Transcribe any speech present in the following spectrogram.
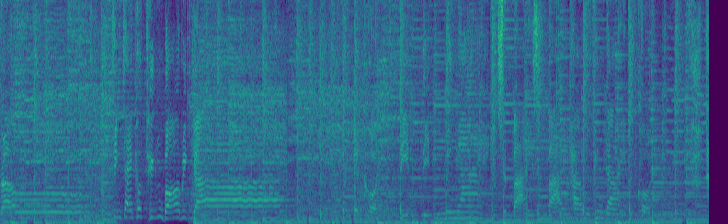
เรา จริงใจเข้าถึงบริการ เป็นคนติดดินง่ายๆสบายสบายเข้าถึงได้ทุกคน ท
